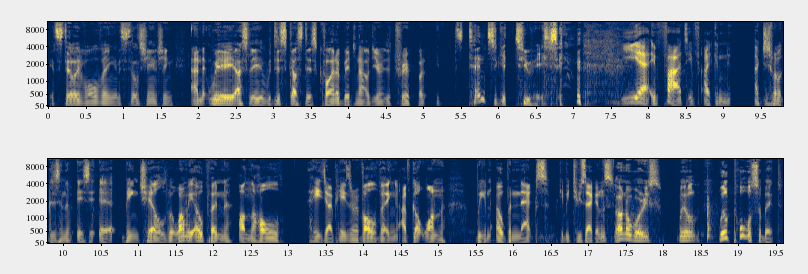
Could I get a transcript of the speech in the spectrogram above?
It's still evolving and it's still changing. And we actually we discussed this quite a bit now during the trip, but it tends to get too hazy. Yeah, in fact, if I can, I just remember because it's, in the, it's uh, being chilled. But when we open on the whole hazy IPAs are evolving, I've got one we can open next. Give me two seconds. Oh, no worries. We'll we'll pause a bit.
